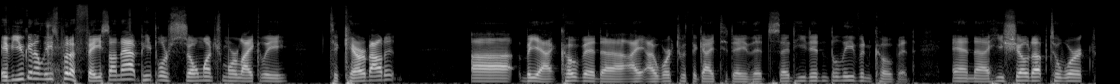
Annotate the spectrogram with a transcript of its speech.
If you can at least put a face on that, people are so much more likely to care about it. Uh, but yeah, COVID. Uh, I, I worked with the guy today that said he didn't believe in COVID, and uh, he showed up to work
